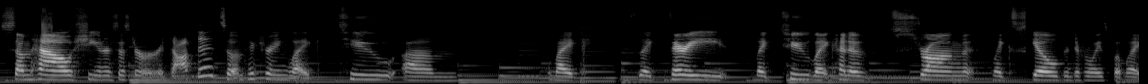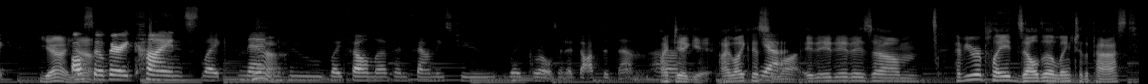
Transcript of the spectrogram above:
somehow she and her sister are adopted. So I'm picturing like two, um, like, like very like two like kind of strong like skilled in different ways, but like Yeah. Yeah. also very kind like men Yeah. who like fell in love and found these two like girls and adopted them I dig Um, it. I like this yeah. a lot. It, it, it is. Um, have you ever played Zelda: Link to the Past?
